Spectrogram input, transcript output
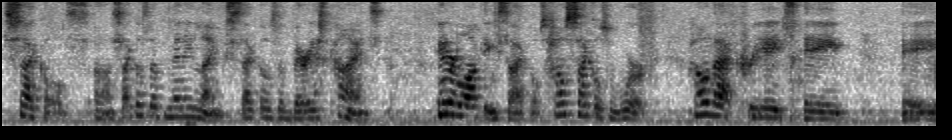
cycles, uh, cycles of many lengths, cycles of various kinds, interlocking cycles, how cycles work, how that creates a a,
